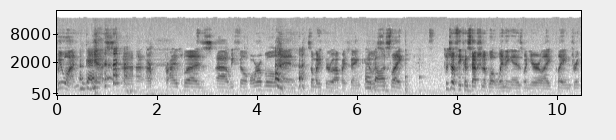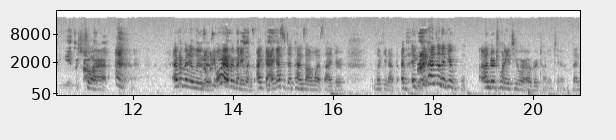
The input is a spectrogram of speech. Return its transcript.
We won. Okay. Yes. uh, our prize was uh, we feel horrible and somebody threw up. I think Oh, it was God. just like such a fake conception of what winning is when you're like playing drinking games in college. Sure. everybody loses, or wins. everybody wins. I, I guess it depends on what side you're looking at. It, it Right. depends on if you're under 22 or over 22. Then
